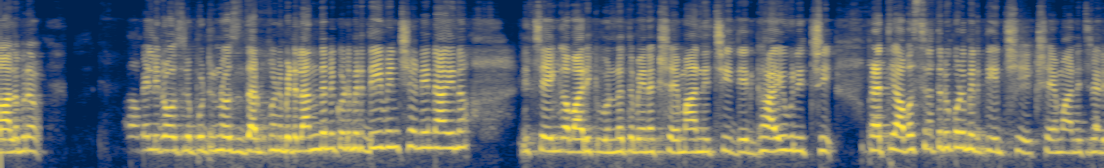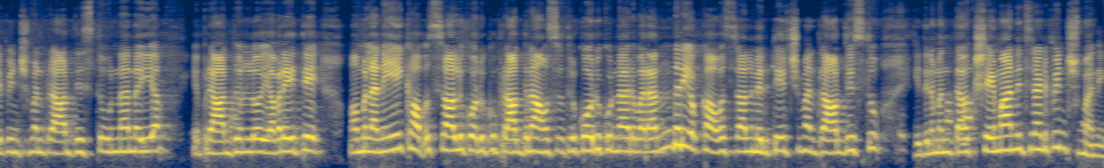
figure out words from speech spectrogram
కాలంలో పెళ్ళి రోజులు పుట్టినరోజులు జరుపుకునే బిడ్డలందరినీ కూడా మీరు దీవించండి నాయన. నిశ్చయంగా వారికి ఉన్నతమైన క్షేమాన్నిచ్చి దీర్ఘాయువునిచ్చి ప్రతి అవసరతను కూడా మీరు తీర్చి క్షేమాన్నిచ్చి నడిపించమని ప్రార్థిస్తూ ఉన్నానయ్యా. ఈ ప్రార్థనలో ఎవరైతే మమ్మల్ని అనేక అవసరాలు కొరకు ప్రార్థన అవసరతలు కోరుకున్నారు వారందరి యొక్క అవసరాలు మీరు తీర్చమని ప్రార్థిస్తూ ఈ దినమంతా క్షేమాన్ని నడిపించమని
